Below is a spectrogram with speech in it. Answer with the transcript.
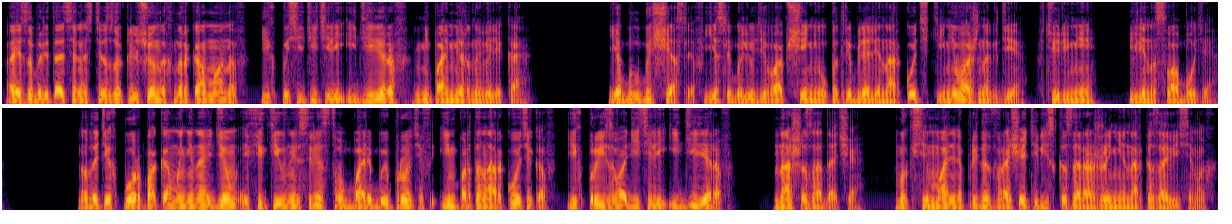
а изобретательность заключенных наркоманов, их посетителей и дилеров непомерно велика. Я был бы счастлив, если бы люди вообще не употребляли наркотики, неважно где, в тюрьме или на свободе. Но до тех пор, пока мы не найдем эффективные средства борьбы против импорта наркотиков, их производителей и дилеров, Наша задача – максимально предотвращать риск заражения наркозависимых.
